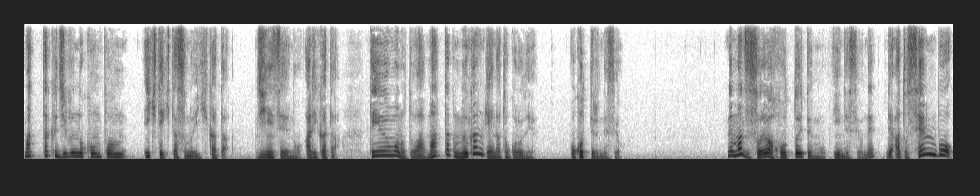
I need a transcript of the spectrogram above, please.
全く自分の根本、生きてきたその生き方、人生のあり方っていうものとは全く無関係なところで起こってるんですよ。で、まずそれはほっといてもいいんですよね。で、あと戦望。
